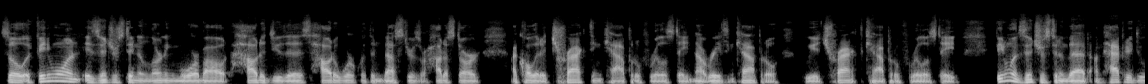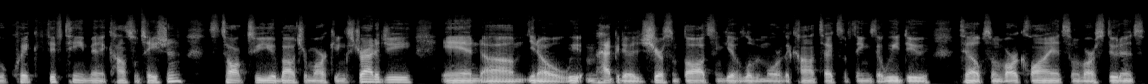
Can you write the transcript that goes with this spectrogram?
So, if anyone is interested in learning more about how to do this, how to work with investors, or how to start, I call it attracting capital for real estate, not raising capital. We attract capital for real estate. If anyone's interested in that, I'm happy to do a quick 15 minute consultation to talk to you about your marketing strategy. And, um, you know, we, I'm happy to share some thoughts and give a little bit more of the context of things that we do to help some of our clients, some of our students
